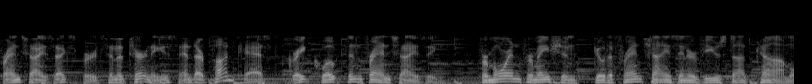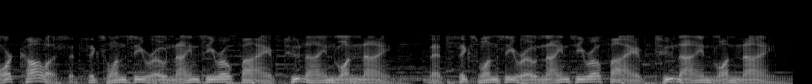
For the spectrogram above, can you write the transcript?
franchise experts and attorneys, and our podcast, Great Quotes in Franchising. For more information, go to franchiseinterviews.com or call us at 610-905-2919. That's 610-905-2919.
